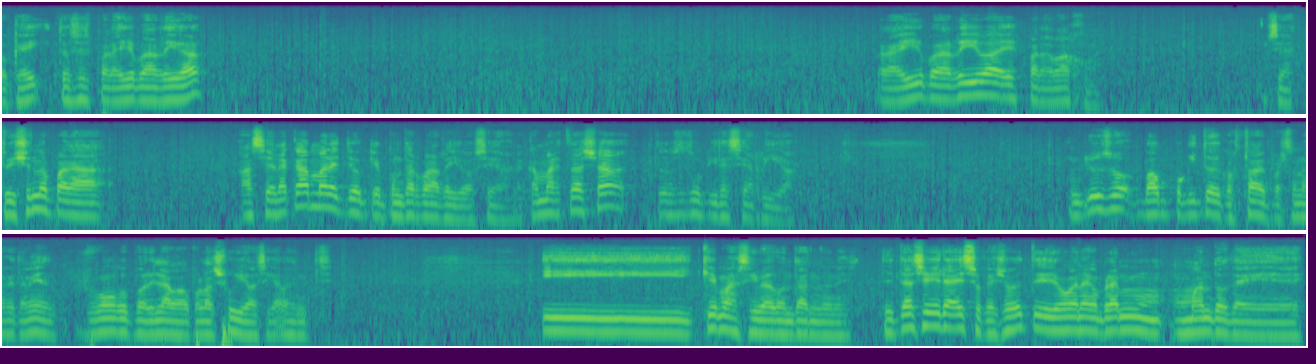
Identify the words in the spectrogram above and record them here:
Ok, entonces para ir para arriba. Para ir para arriba es para abajo. O sea, estoy yendo para hacia la cámara y tengo que apuntar para arriba. O sea, la cámara está allá, entonces tengo que ir hacia arriba. Incluso va un poquito de costado el personaje también. Supongo que por el agua, por la lluvia, básicamente. Y. ¿Qué más iba contando en este detalle? Era eso, que yo te van a comprar un, mando de,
